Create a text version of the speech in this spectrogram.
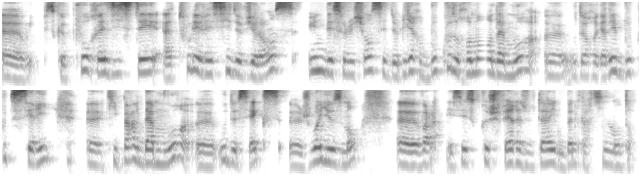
Euh, oui, parce que pour résister à tous les récits de violence, une des solutions, c'est de lire beaucoup de romans d'amour euh, ou de regarder beaucoup de séries qui parlent d'amour ou de sexe joyeusement. voilà, et c'est ce que je fais, résultat, une bonne partie de mon temps.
